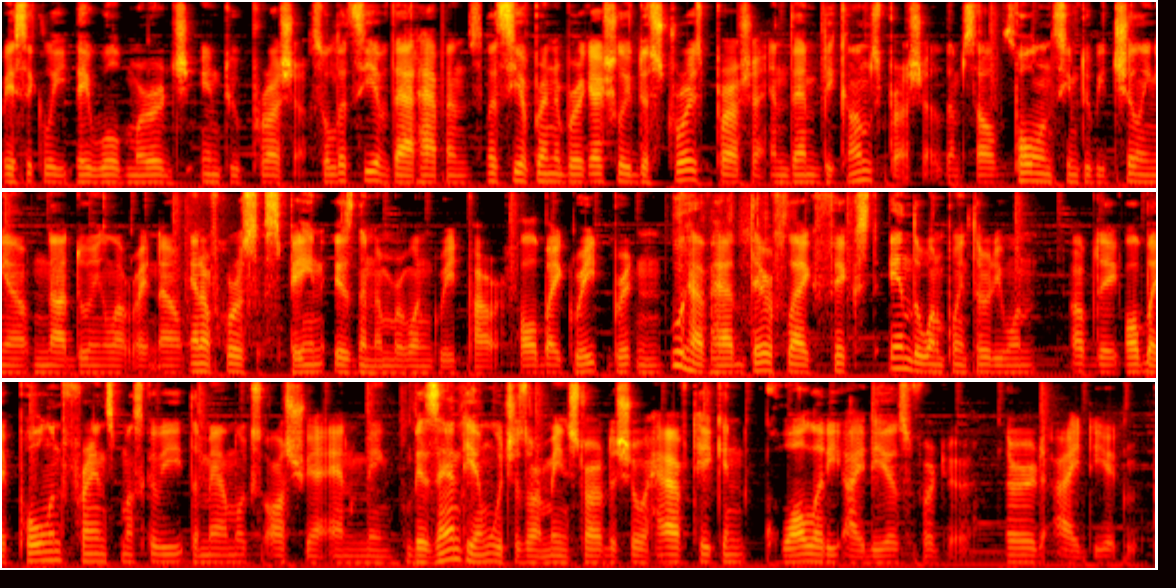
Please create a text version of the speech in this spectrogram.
basically they will merge into Prussia. So let's see if that happens. Let's see if Brandenburg actually destroys Prussia and then becomes Prussia themselves. Poland seem to be chilling out, not doing a lot right now. And of course, Spain is the number one great power, followed by Great Britain, who have had their flag fixed in the 1.31 update, all by Poland, France, Muscovy, the Mamluks, Austria, and Ming. Byzantium, which is our main star of the show, have taken quality ideas for their third idea group.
